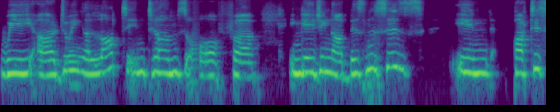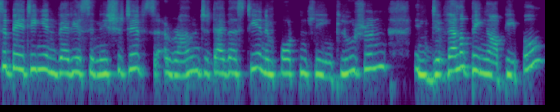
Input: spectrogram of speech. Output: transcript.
We are doing a lot in terms of uh, engaging our businesses in participating in various initiatives around diversity and importantly inclusion, in developing our people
